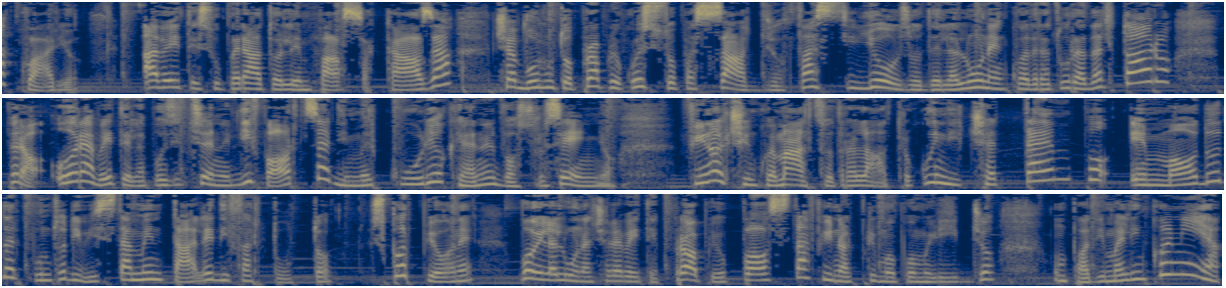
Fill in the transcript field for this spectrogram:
Acquario, avete superato l'impasse a casa, ci è voluto proprio questo passaggio fastidioso della Luna in quadratura dal Toro, però ora avete la posizione di forza di Mercurio che è nel vostro segno, fino al 5 marzo tra l'altro, quindi c'è tempo e modo dal punto di vista mentale di far tutto. Scorpione, voi la Luna ce l'avete proprio opposta fino al primo pomeriggio, un po' di malinconia,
